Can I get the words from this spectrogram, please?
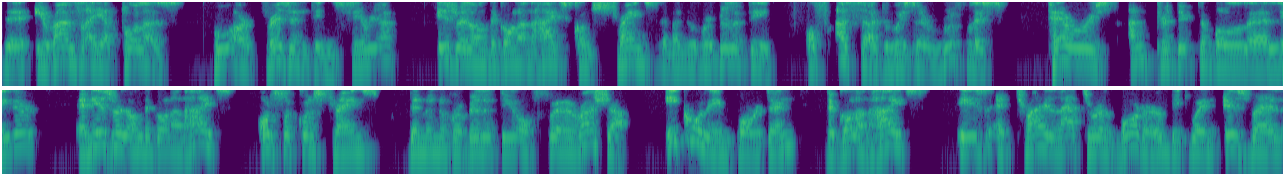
the Iran's ayatollahs who are present in Syria. Israel on the Golan Heights constrains the maneuverability of Assad, who is a ruthless, terrorist, unpredictable uh, leader. And Israel on the Golan Heights also constrains the maneuverability of uh, Russia. Equally important, the Golan Heights is a trilateral border between Israel,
